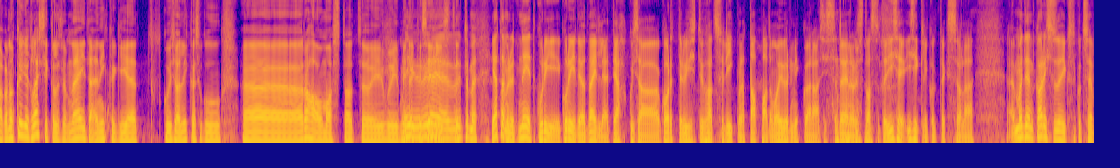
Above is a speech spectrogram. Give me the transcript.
aga noh, kõige klassikalisem näide on ikkagi, et kui seal ikkasugu äh, raha omastad või, või midagi ei, sellist et.... ütleme, jätame nüüd need kuri, kuriteod välja, et jah, kui sa korteriühistu juhatuse liikmena tapad oma üürniku ära, siis sa tõenäoliselt vastutad ise isiklikult, eks ole. ma tean, karistusõiguslikult see,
